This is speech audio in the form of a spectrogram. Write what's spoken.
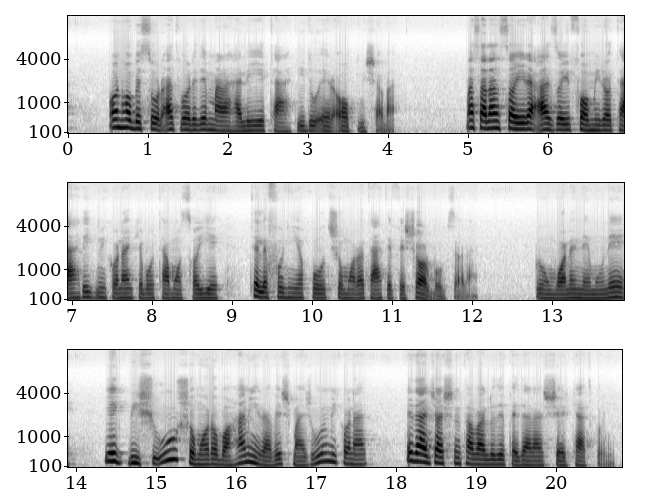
آنها به سرعت وارد مرحله تهدید و ارعاب می شوند مثلا سایر اعضای فامیل را تحریک می کنند که با تماس های تلفنی خود شما را تحت فشار بگذارند. به عنوان نمونه یک بیشعور شما را با همین روش مجبور می کند که در جشن تولد پدرش شرکت کنید.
